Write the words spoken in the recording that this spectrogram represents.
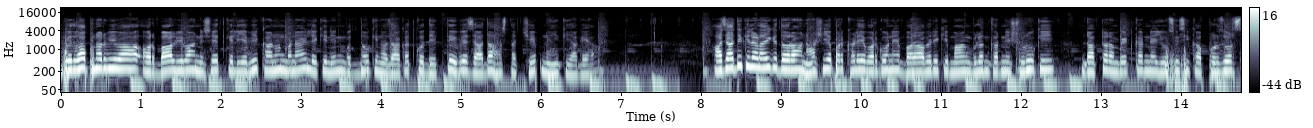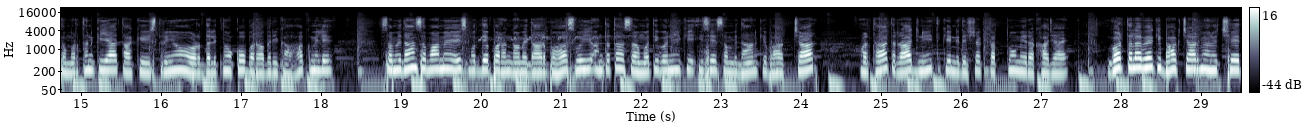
विधवा पुनर्विवाह और बाल विवाह निषेध के लिए भी कानून बनाए, लेकिन इन मुद्दों की नज़ाकत को देखते हुए ज़्यादा हस्तक्षेप नहीं किया गया। आज़ादी की लड़ाई के दौरान हाशिए पर खड़े वर्गों ने बराबरी की मांग बुलंद करनी शुरू की। डॉक्टर अंबेडकर ने यूसीसी का पुरजोर समर्थन किया ताकि स्त्रियों और दलितों को बराबरी का हक मिले। संविधान सभा में इस मुद्दे पर हंगामेदार बहस हुई। अंततः सहमति बनी कि इसे संविधान के भाग चार अर्थात राजनीति के निदेशक तत्वों में रखा जाए। गौरतलब है कि भाग चार में अनुच्छेद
